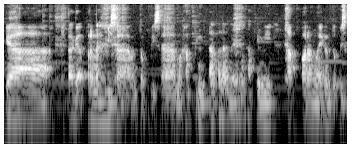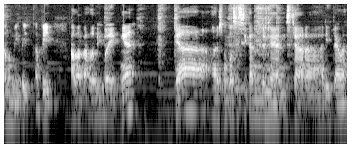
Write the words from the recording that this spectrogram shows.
Ya kita nggak pernah bisa untuk bisa menghakimi apa namanya menghakimi hak orang lain untuk bisa memilih. Tapi alangkah lebih baiknya ya harus memposisikan dengan secara detail lah.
